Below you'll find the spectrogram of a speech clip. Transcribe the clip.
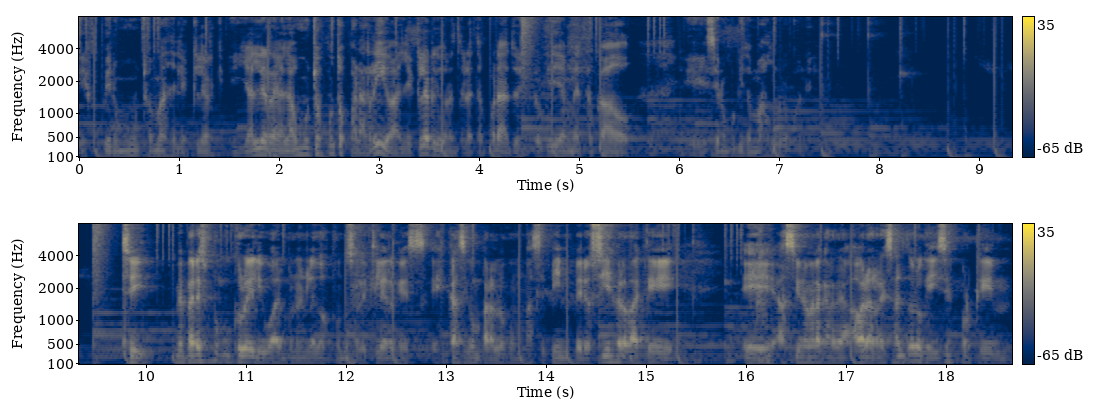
espero mucho más de Leclerc y ya le he regalado muchos puntos para arriba a Leclerc durante la temporada, entonces creo que ya me ha tocado eh, ser un poquito más duro con él. Sí, me parece un poco cruel igual ponerle dos puntos a Leclerc, que es, es casi compararlo con Mazepin, pero sí es verdad que eh, ha sido una mala carrera. Ahora, resalto lo que dices porque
